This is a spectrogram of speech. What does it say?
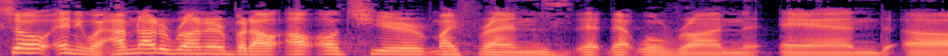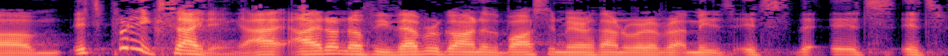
so anyway, I'm not a runner, but I'll, I'll, I'll cheer my friends that, that will run, and um, it's pretty exciting. I, I don't know if you've ever gone to the Boston Marathon or whatever. I mean, it's it's it's, it's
